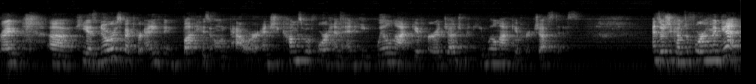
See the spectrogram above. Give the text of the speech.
right? Um, he has no respect for anything but his own power, and she comes before him and he will not give her a judgment. He will not give her justice. And so she comes before him again,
